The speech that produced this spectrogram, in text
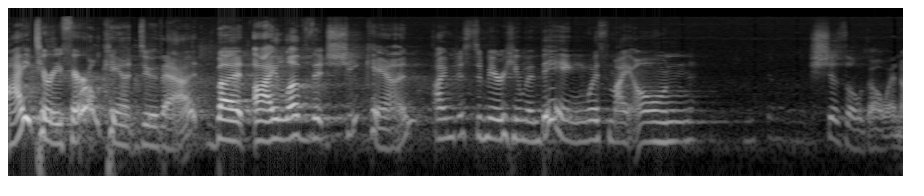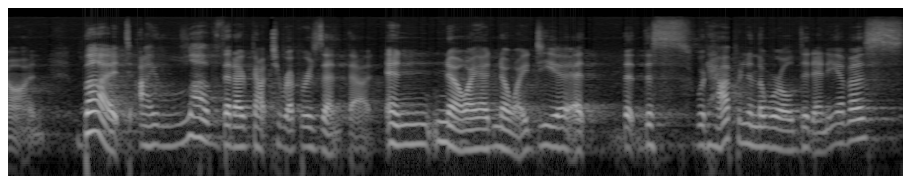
I, Terry Farrell, can't do that, but I love that she can. I'm just a mere human being with my own shizzle going on. But I love that I've got to represent that. And no, I had no idea at, that this would happen in the world. Did any of us?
